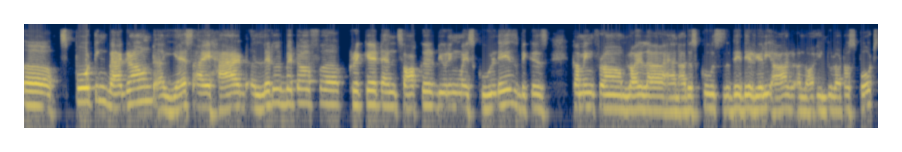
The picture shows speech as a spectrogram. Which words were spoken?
a sporting background, uh, yes, I had a little bit of uh, cricket and soccer during my school days because coming from Loyola and other schools, they, they really are a lot into a lot of sports.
